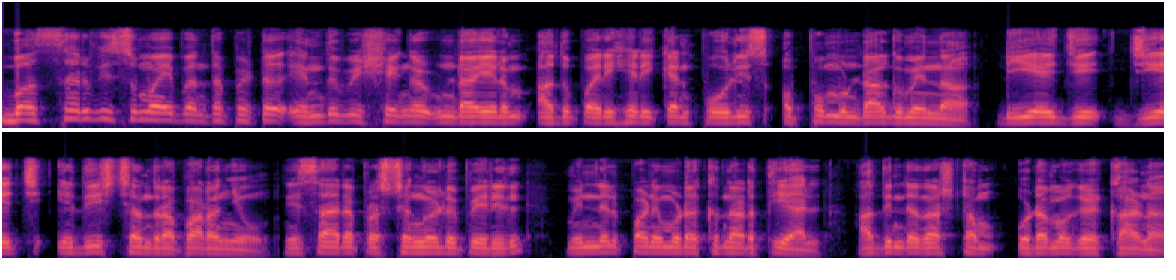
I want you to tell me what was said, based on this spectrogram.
ബസ് സർവീസുമായി ബന്ധപ്പെട്ട് എന്ത് വിഷയങ്ങൾ ഉണ്ടായാലും അത് പരിഹരിക്കാൻ പോലീസ് ഒപ്പമുണ്ടാകുമെന്ന് D I G G H Yathish Chandra പറഞ്ഞു. നിസാര പ്രശ്നങ്ങളുടെ പേരിൽ മിന്നൽ പണിമുടക്ക് നടത്തിയാൽ അതിന്റെ നഷ്ടം ഉടമകൾക്കാണ്.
